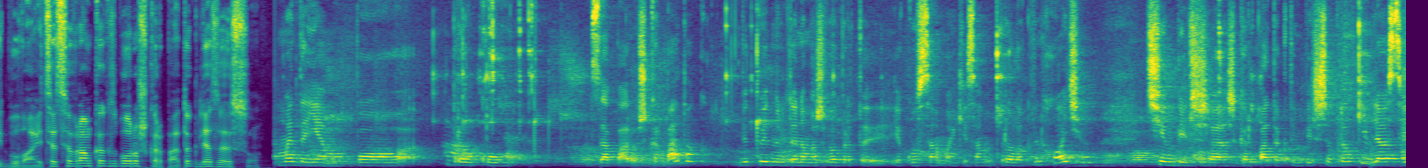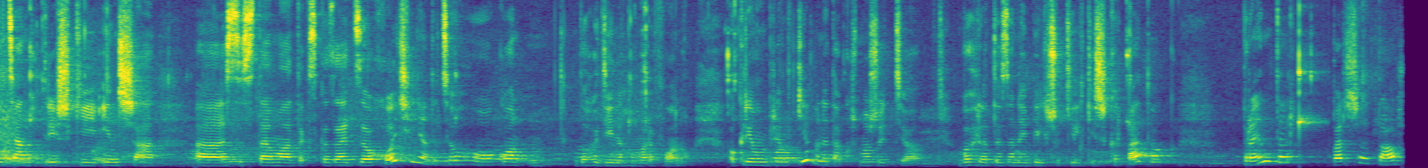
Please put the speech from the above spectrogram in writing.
Відбувається це в рамках збору шкарпеток для ЗСУ. Ми даємо по брелку за пару шкарпеток. Відповідно, людина може вибрати, яку саме, який саме брелок він хоче. Чим більше шкарпеток, тим більше брелків. Для освітян трішки інша система, так сказати, заохочення до цього кон- благодійного марафону. Окрім брелків, вони також можуть е, виграти за найбільшу кількість шкарпеток, принтер. Перший етап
